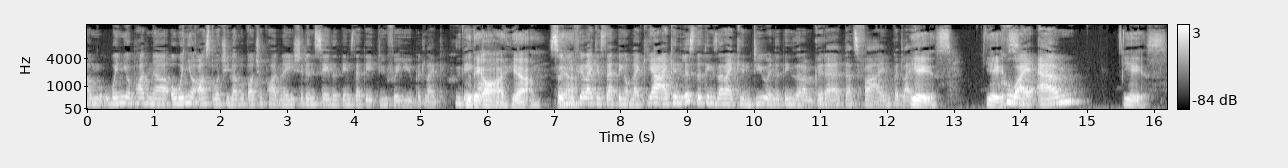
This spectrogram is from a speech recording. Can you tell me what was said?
um, when your partner or when you're asked what you love about your partner, you shouldn't say the things that they do for you, but like who they, Who they are. are, yeah. So yeah. you feel like it's that thing of like, yeah, I can list the things that I can do and the things that I'm good at. That's fine, but like yes, yes, who I am, Yes.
